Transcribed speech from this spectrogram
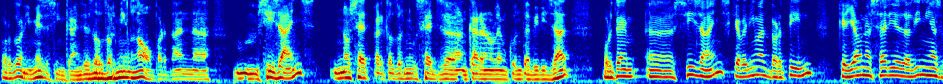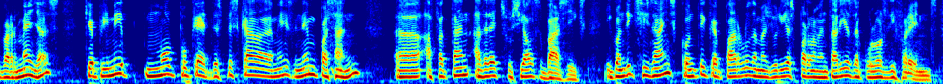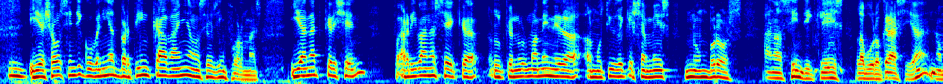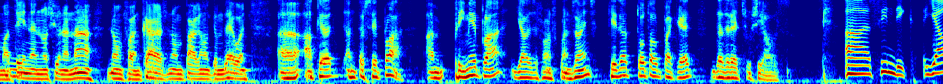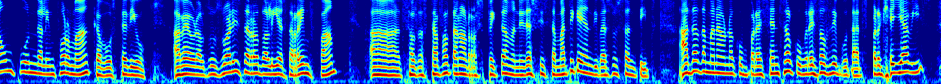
perdoni, més de cinc anys, des del 2009, per tant, eh, mm, sis anys, no set perquè el 2016 encara no l'hem comptabilitzat, portem eh, sis anys que venim advertint que hi ha una sèrie de línies vermelles que primer molt poquet, després cada vegada més anem passant eh, afectant a drets socials bàsics. I quan dic sis anys, compti que parlo de majories parlamentàries de colors diferents. Mm. I això el síndic ho venia advertint cada any en els seus informes. I ha anat creixent, arribant a ser que el que normalment era el motiu de queixa més nombrós en el síndic, que és la burocràcia, no m'atenen, no s'hi on anar, no em fan cas, no em paguen el que em deuen, eh, ha quedat en tercer pla en primer pla, ja des de fa uns quants anys, queda tot el paquet de drets socials. Uh, síndic, hi ha un punt de l'informe que vostè diu a veure, els usuaris de Rodalies de Renfe uh, se'ls està faltant el respecte de manera sistemàtica i en diversos sentits. Ha de demanar una compareixença al Congrés dels Diputats, perquè ja ha vist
